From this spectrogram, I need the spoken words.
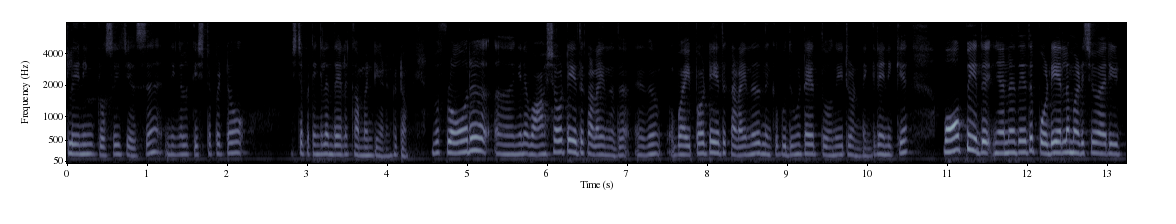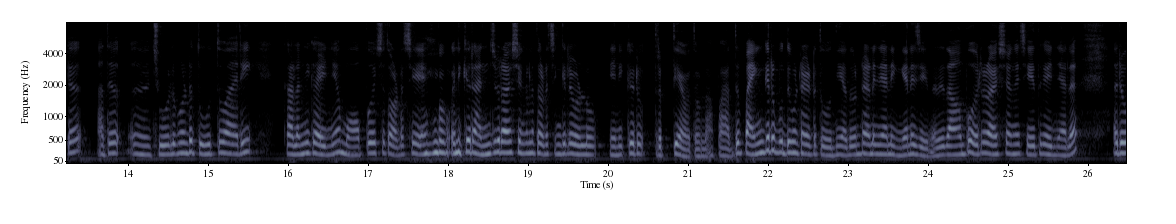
ക്ലീനിങ് പ്രൊസീജിയേഴ്സ്. നിങ്ങൾക്ക് ഇഷ്ടപ്പെട്ടോ? ഇഷ്ടപ്പെട്ടെങ്കിൽ എന്തായാലും കമന്റ് ചെയ്യണം കേട്ടോ. അപ്പോൾ ഫ്ലോറ് ഇങ്ങനെ വാഷ് ഔട്ട് ചെയ്ത് കളയുന്നത് ഇത് വൈപ്പ് ഔട്ട് ചെയ്ത് കളയുന്നത് നിങ്ങൾക്ക് ബുദ്ധിമുട്ടായി തോന്നിയിട്ടുണ്ടെങ്കിൽ എനിക്ക് മോപ്പ് ചെയ്ത് ഞാൻ അതായത് പൊടിയെല്ലാം അടിച്ചു വാരിയിട്ട് അത് ചൂൽ കൊണ്ട് തൂത്തുവാരി കളഞ്ഞു കഴിഞ്ഞ് മോപ്പ് വെച്ച് തുടച്ച് കഴിയുമ്പോൾ എനിക്കൊരു അഞ്ച് പ്രാവശ്യമെങ്കിലും തുടച്ചെങ്കിലേ ഉള്ളൂ. എനിക്കൊരു തൃപ്തി ആവത്തുള്ളൂ. അപ്പോൾ അത് ഭയങ്കര ബുദ്ധിമുട്ടായിട്ട് തോന്നി. അതുകൊണ്ടാണ് ഞാൻ ഇങ്ങനെ ചെയ്യുന്നത്. ഇതാകുമ്പോൾ ഒരു പ്രാവശ്യം അങ്ങ് ചെയ്ത് കഴിഞ്ഞാൽ ഒരു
